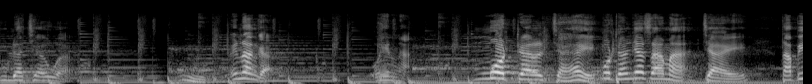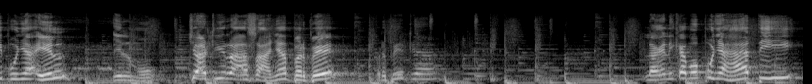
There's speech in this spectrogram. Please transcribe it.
gula jawa Uh, enak enggak? Oh enak. Modal jahe, modalnya sama, jahe. Tapi punya il, ilmu. Jadi rasanya berbe, berbeda. Lah ini kamu punya hati.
